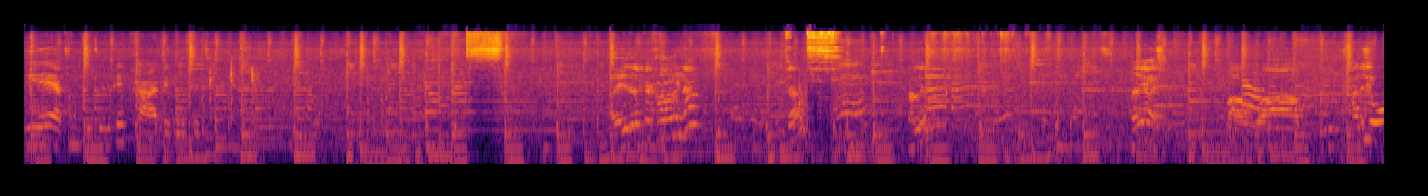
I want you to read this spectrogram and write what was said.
দিয়ে এখন পুতুলকে খাওয়াতে বসেছে। এদেরকে খাওয়াবি না? তাহলে? হয়ে গেছে। বাবা। খালি ও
